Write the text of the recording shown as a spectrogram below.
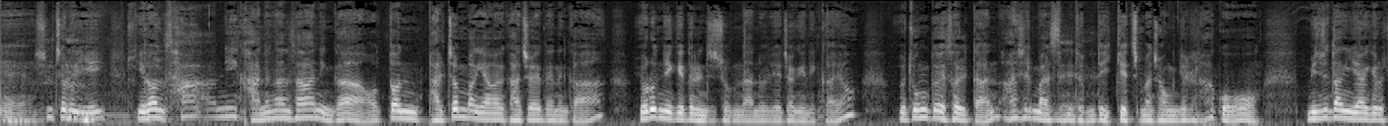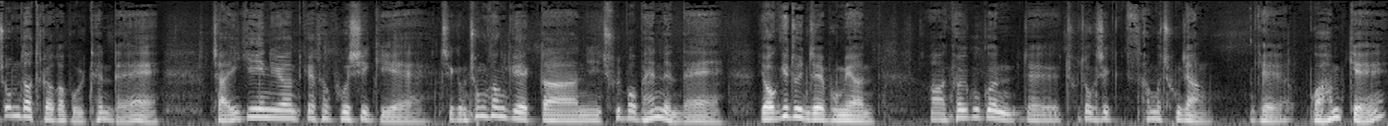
예, 실제로 이, 이런 사안이 가능한 사안인가, 어떤 발전 방향을 가져야 되는가, 요런 얘기들을 이제 좀 나눌 예정이니까요. 요 정도에서 일단 하실 말씀이 좀더 있겠지만 정리를 하고 민주당 이야기로 좀 더 들어가 볼 텐데 자, 이기인 의원께서 보시기에 지금 총선기획단이 출범했는데 여기도 이제 보면 어, 결국은 이제 조정식 사무총장과 함께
